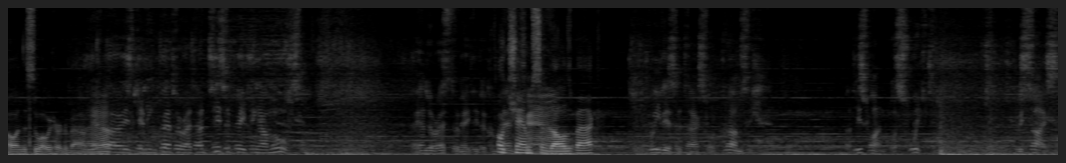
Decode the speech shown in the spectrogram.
Oh, and this is what we heard about. Empire is getting better at anticipating our moves. I underestimated the Oh, command. Cham Cham. Syndulla back. Previous attacks were clumsy, but this one was swift, precise.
